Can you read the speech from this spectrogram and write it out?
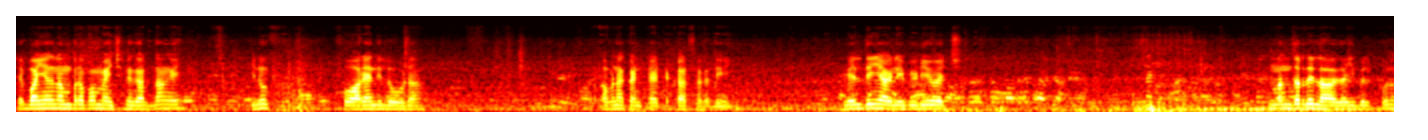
ਤੇ ਬਾਈਆਂ ਦਾ ਨੰਬਰ ਆਪਾਂ ਮੈਂਸ਼ਨ ਕਰ ਦਾਂਗੇ। ਜਿਹਨੂੰ ਫੁਆਰਿਆਂ ਦੀ ਲੋੜ ਆ। ਆਪਣਾ ਕੰਟੈਕਟ ਕਰ ਸਕਦੇ ਆ ਜੀ। ਮਿਲਦੇ ਹਾਂ ਅਗਲੀ ਵੀਡੀਓ ਵਿੱਚ। ਮੰਦਰ ਦੇ ਲਾਗ ਆ ਜੀ, ਬਿਲਕੁਲ।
